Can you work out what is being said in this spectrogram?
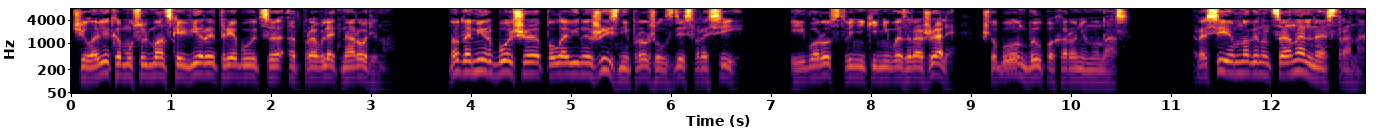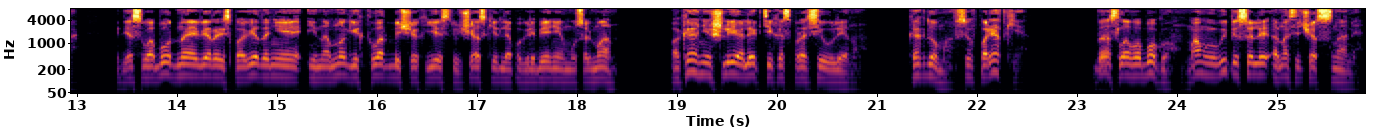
человека мусульманской веры требуется отправлять на родину. Но Дамир больше половины жизни прожил здесь, в России, и его родственники не возражали, чтобы он был похоронен у нас. Россия многонациональная страна, где свободное вероисповедание и на многих кладбищах есть участки для погребения мусульман. Пока они шли, Олег тихо спросил Лену. «Как дома, все в порядке?» «Да, слава богу, маму выписали, она сейчас с нами.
